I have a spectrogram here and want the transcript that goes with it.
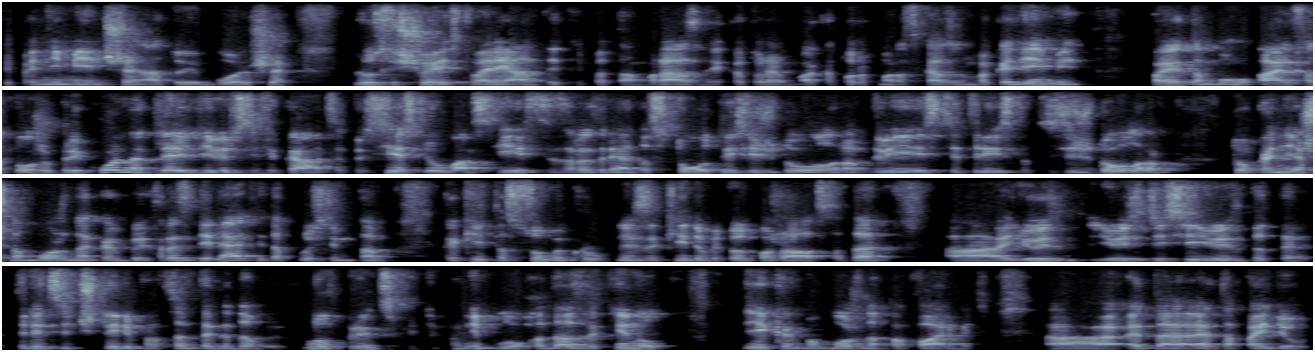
типа не меньше, а то и больше. Плюс еще есть варианты, типа там разные, которые, о которых мы рассказываем в Академии. Поэтому альфа тоже прикольно для диверсификации. То есть если у вас есть из разряда 100 тысяч долларов, 200, 300 тысяч долларов, то, конечно, можно как бы их разделять и, допустим, там какие-то суммы крупные закидывать. Вот, пожалуйста, да, USDC, USDT, 34% годовых. Ну, в принципе, типа неплохо, да, закинул, и как бы можно пофармить. А, это, это пойдет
